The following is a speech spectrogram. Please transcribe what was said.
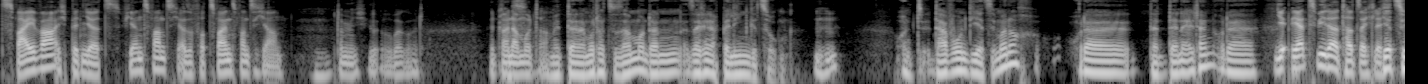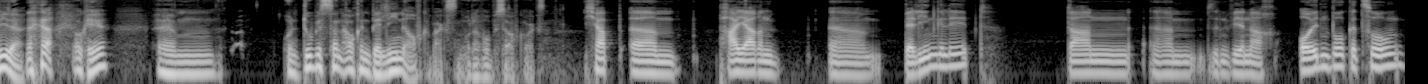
zwei war, ich bin jetzt 24, also vor 22 Jahren, hat er mich rübergeholt. Mit meiner Krass. Mutter. Mit deiner Mutter zusammen und dann seid ihr nach Berlin gezogen. Mhm. Und da wohnen die jetzt immer noch? Oder de deine Eltern? Oder Je, jetzt wieder tatsächlich. jetzt wieder? Okay. Ähm, und du bist dann auch in Berlin aufgewachsen? Oder wo bist du aufgewachsen? Ich habe ein ähm, paar Jahre in ähm, Berlin gelebt. Dann ähm, sind wir nach Oldenburg gezogen.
